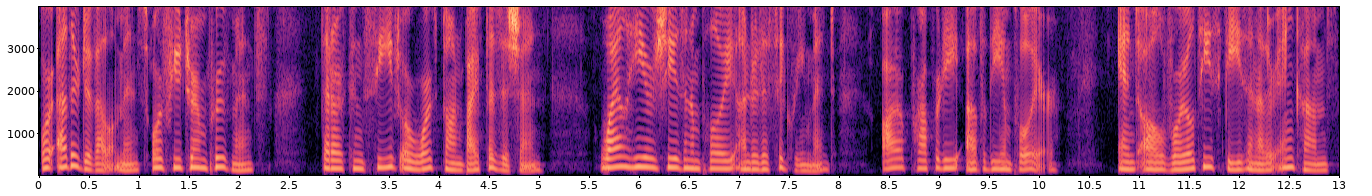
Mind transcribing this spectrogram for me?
or other developments or future improvements that are conceived or worked on by physician while he or she is an employee under this agreement are property of the employer, and all royalties, fees, and other incomes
